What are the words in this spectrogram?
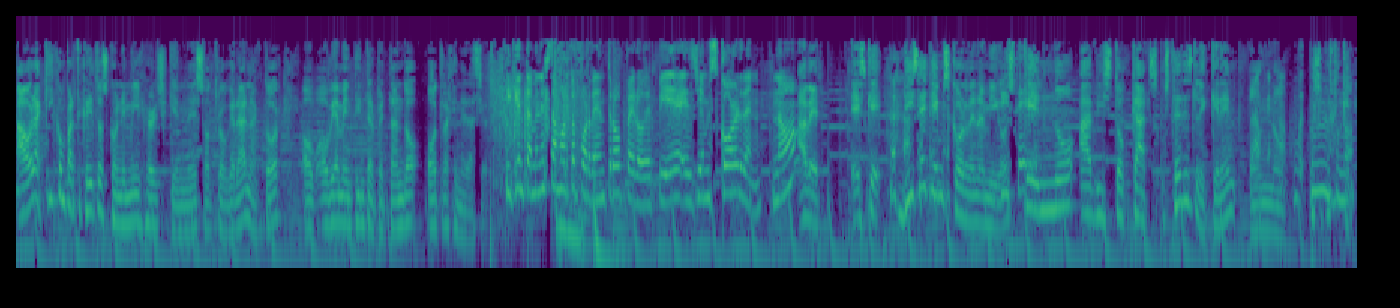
ahora aquí comparte créditos con Emil Hirsch, quien es otro gran actor, obviamente interpretando otra generación. Y quien también está muerto por dentro, pero de pie, es James Corden, ¿no? A ver, es que dice James Corden, amigos, Dice- que no ha visto Cats. ¿Ustedes le creen o No, Por supuesto no, que,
